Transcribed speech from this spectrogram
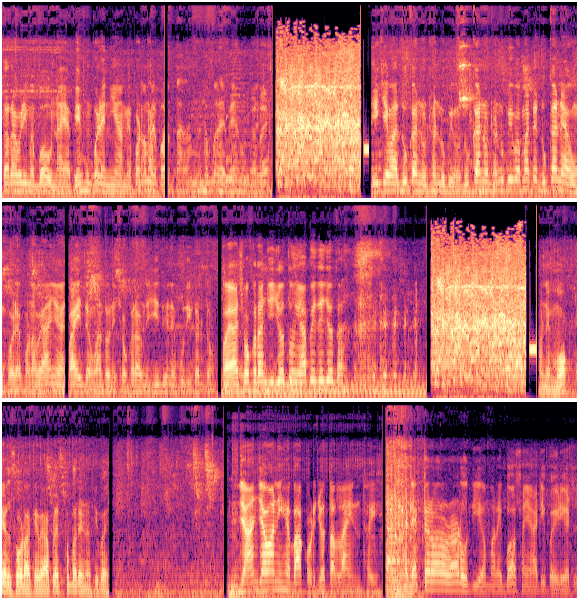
તરાવડીમાં બહુ નાયા ભેહું પડે ને અમે પડતા. અમે પડતા અમને ખબર હે ભેહું એ કે મારે દુકાનનું ઠંડુ પીવું. દુકાનનું ઠંડુ પીવા માટે દુકાને આવવું પડે પણ હવે અહીંયા પાઈ દઉં વાંધો નહીં. છોકરાઓની જીદ હે ને પૂરી કરી દઉં. ભાઈ આ છોકરાની જી જોતું એ આપી દેજો તા. અને મોકટેલ સોડા કહેવાય આપણે ખબર નથી ભાઈ. જાન જવાની હે બાકોડ જોતા લાઈન થઈ. ટ્રેક્ટર વાળો રાડો દીએ અમારી બસ અહીંયા આડી પડી એટલે.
